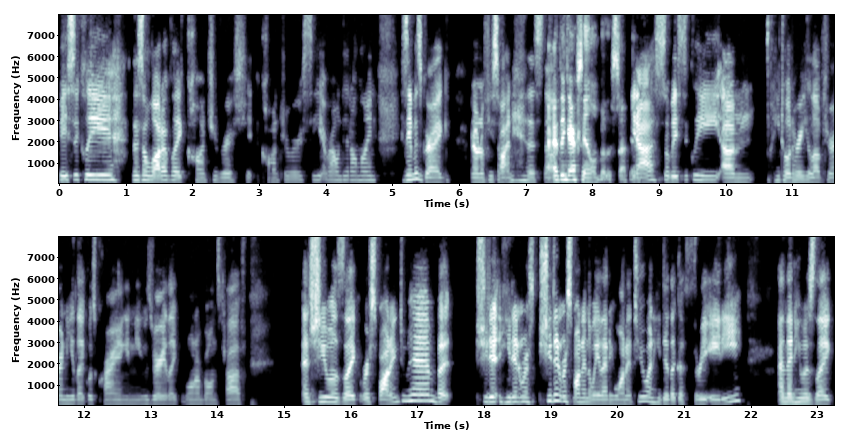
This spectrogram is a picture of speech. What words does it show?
basically there's a lot of like controversy controversy around it online. His name is Greg. I don't know if you saw any of this stuff. I think I've seen a little bit of stuff. Yeah. yeah. So basically, um, he told her he loved her and he like was crying and he was very like vulnerable and stuff. And she was like responding to him, but she didn't. He didn't. Res- she didn't respond in the way that he wanted to, and he did like a 380. And then he was like,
